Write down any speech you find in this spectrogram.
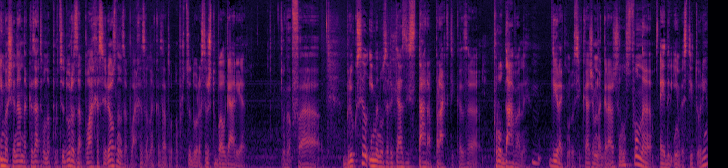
имаше една наказателна процедура, заплаха, сериозна заплаха за наказателна процедура срещу България в а, Брюксел, именно заради тази стара практика за продаване, директно да си кажем, на гражданство, на едри инвеститори.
